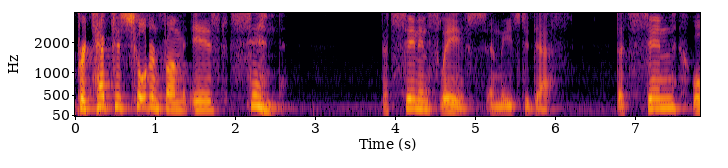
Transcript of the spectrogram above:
protect his children from is sin. That sin enslaves and leads to death. That sin will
